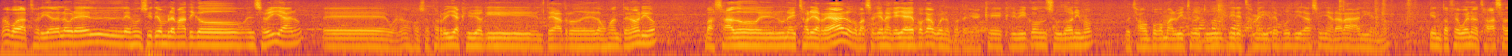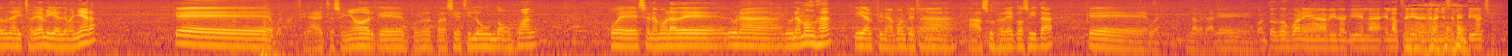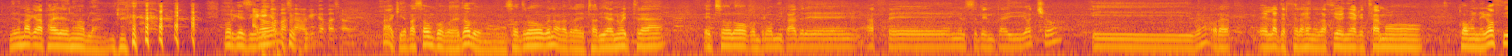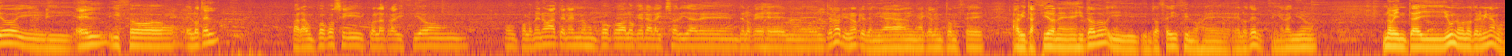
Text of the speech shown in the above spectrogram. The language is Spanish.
No, pues la Hostería del Laurel es un sitio emblemático en Sevilla, ¿no? Eh, bueno, José Zorrilla escribió aquí el teatro de Don Juan Tenorio, basado en una historia real, lo que pasa que en aquella época, bueno, pues tenías que escribir con seudónimo, pues estaba un poco mal visto que tú directamente pudieras señalar a alguien, ¿no? Y entonces, bueno, está basado en una historia de Miguel de Mañara, que, bueno, al final este señor, que por, por así decirlo, un Don Juan, pues se enamora de, de una, de una monja y al final pues empiezan a, a suceder cositas que, bueno, la verdad que... ¿Cuántos dos Juanes ha habido aquí en la, en la hostería desde el año 78? Menos mal que las paredes no hablan. Porque si ¿Aquí no. qué ha pasado? ¿Aquí qué ha pasado? Ah, Aquí ha pasado un poco de todo. Nosotros, bueno, la trayectoria nuestra, esto lo compró mi padre hace en el 78 y bueno, ahora es la tercera generación ya que estamos con el negocio y él hizo el hotel para un poco seguir con la tradición o por lo menos atenernos un poco a lo que era la historia de, lo que es el, el Tenorio, ¿no? que tenía en aquel entonces habitaciones y todo, y entonces hicimos eh, el hotel. En el año 91 lo terminamos.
